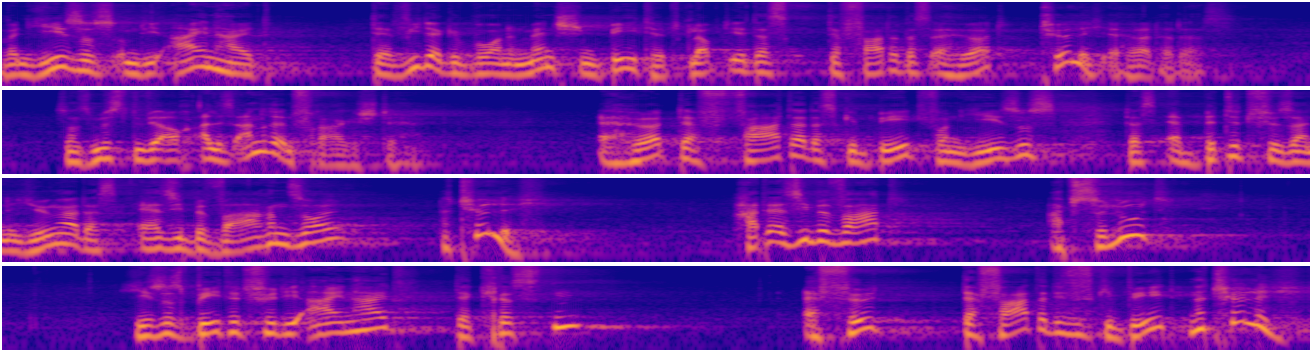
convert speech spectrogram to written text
Und wenn Jesus um die Einheit der wiedergeborenen Menschen betet, glaubt ihr, dass der Vater das erhört? Natürlich erhört er das. Sonst müssten wir auch alles andere in Frage stellen. Erhört der Vater das Gebet von Jesus, das er bittet für seine Jünger, dass er sie bewahren soll? Natürlich. Hat er sie bewahrt? Absolut. Jesus betet für die Einheit der Christen. Erfüllt der Vater dieses Gebet? Natürlich.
